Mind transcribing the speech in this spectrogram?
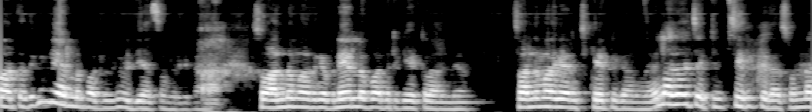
பார்த்ததுக்கும் நேர்ல பார்த்ததுக்கும் வித்தியாசம் இருக்குதா? ஸோ அந்த மாதிரி அப்போ நேர்ல பார்த்துட்டு கேட்கலாம் இல்லையா ஸோ அந்த மாதிரி யாராச்சும் கேட்டிருக்காங்களா? இல்லை ஏதாச்சும் டிப்ஸ் இருக்குதா? சொன்னா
